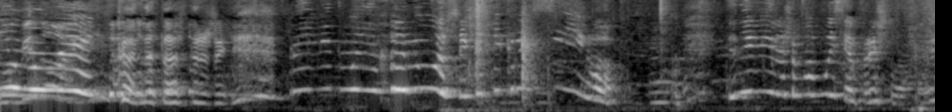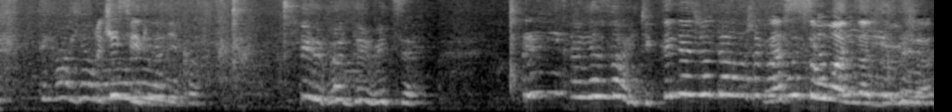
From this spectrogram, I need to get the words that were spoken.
моя маленька. Наташ, держи. Привіт, моя хороша, ти красива. Ти не віриш, що бабуся прийшла. Ти моя Включи світло, маленька. Ти подивиться. Привіт, моя зайчик. Ти не ожидала, що Приїде? дуже.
